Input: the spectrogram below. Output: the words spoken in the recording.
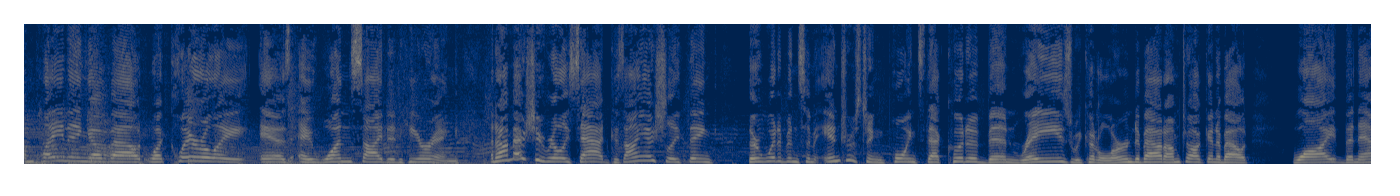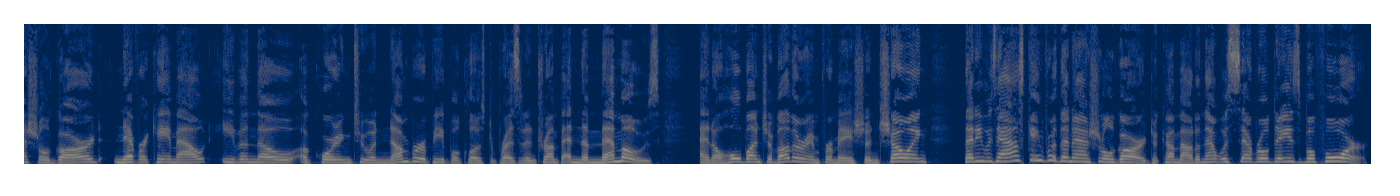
Complaining about what clearly is a one sided hearing. And I'm actually really sad because I actually think there would have been some interesting points that could have been raised, we could have learned about. I'm talking about why the National Guard never came out, even though, according to a number of people close to President Trump and the memos and a whole bunch of other information showing that he was asking for the National Guard to come out, and that was several days before.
